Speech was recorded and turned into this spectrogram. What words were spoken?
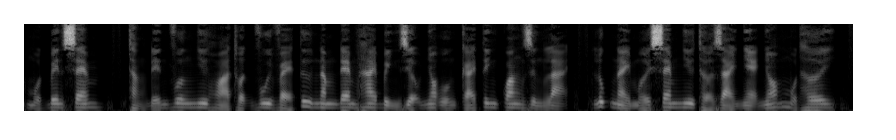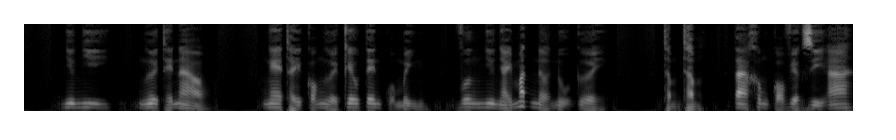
một bên xem, thẳng đến vương như hòa thuận vui vẻ tư năm đem hai bình rượu nho uống cái tinh quang dừng lại, lúc này mới xem như thở dài nhẹ nhõm một hơi. Như nhi, ngươi thế nào? Nghe thấy có người kêu tên của mình, vương như nháy mắt nở nụ cười. Thầm thầm, ta không có việc gì a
